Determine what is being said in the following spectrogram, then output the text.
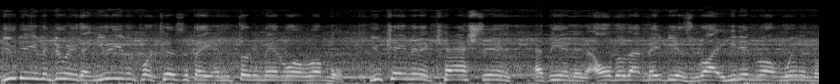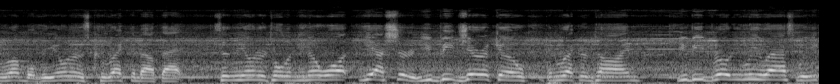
You didn't even do anything. You didn't even participate in the 30-man Royal Rumble. You came in and cashed in at the end. And although that may be his right, he didn't win in the Rumble. The owner is correct about that. So the owner told him, you know what? Yeah, sure. You beat Jericho in record time. You beat Brody Lee last week.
